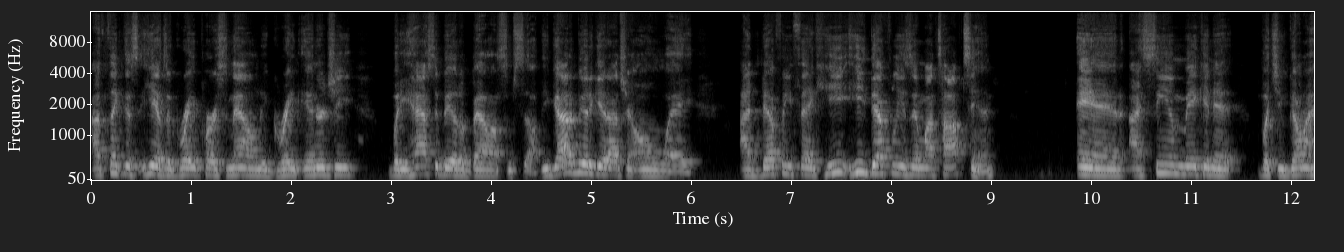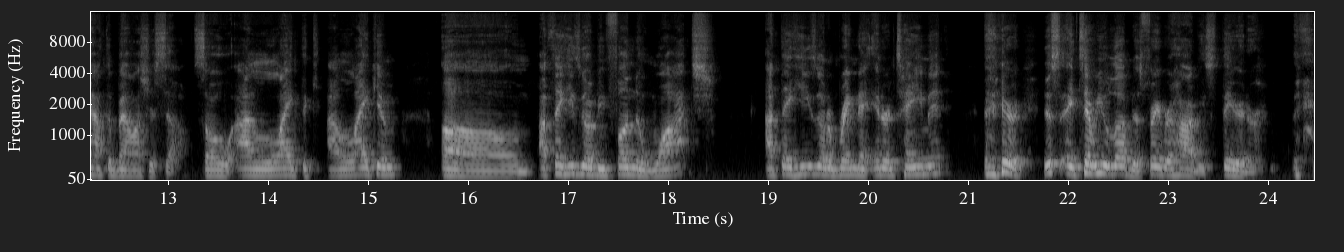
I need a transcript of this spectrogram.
I think this. He has a great personality, great energy, but he has to be able to balance himself. You got to be able to get out your own way. I definitely think he he definitely is in my top ten, and I see him making it. But you're gonna have to balance yourself. So I like the I like him. Um, I think he's gonna be fun to watch. I think he's gonna bring that entertainment. Here, this hey Terry, you love this favorite hobbies theater.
